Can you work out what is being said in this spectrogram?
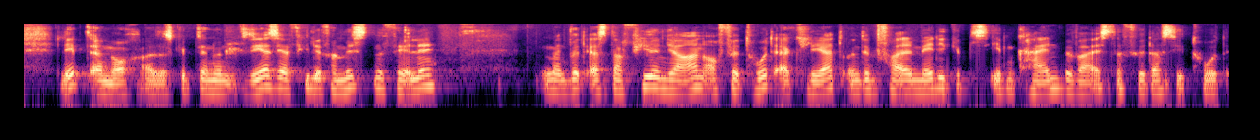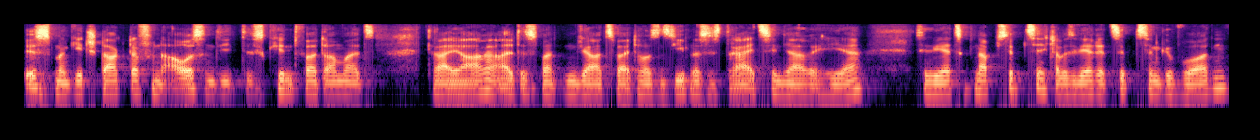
lebt er noch. Also es gibt ja nun sehr, sehr viele vermissten Fälle man wird erst nach vielen Jahren auch für tot erklärt und im Fall Medi gibt es eben keinen Beweis dafür, dass sie tot ist. Man geht stark davon aus und die, das Kind war damals drei Jahre alt, das war im Jahr 2007, das ist 13 Jahre her. Sie wäre jetzt knapp 17, ich glaube, sie wäre jetzt 17 geworden.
